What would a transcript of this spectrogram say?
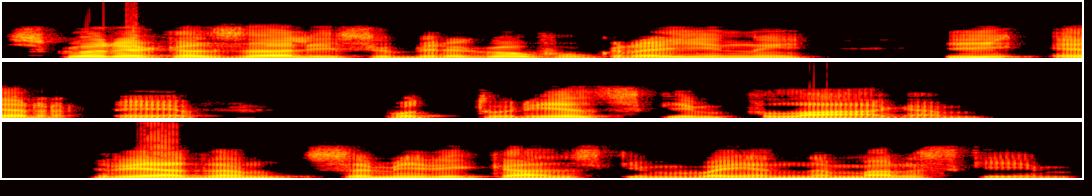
вскоре оказались у берегов Украины и РФ под турецким флагом, рядом с американским военно-морским.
